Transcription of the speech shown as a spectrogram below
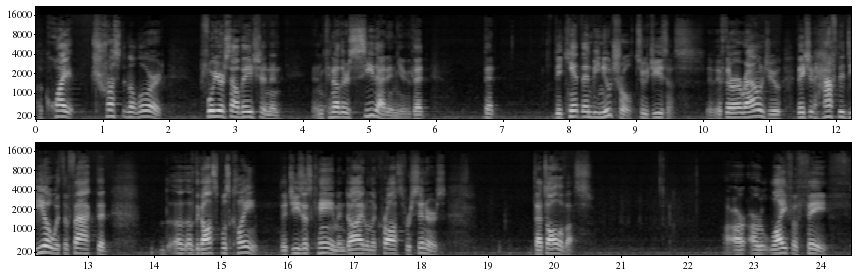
a quiet trust in the Lord for your salvation? And, and can others see that in you? That, that they can't then be neutral to Jesus. If they're around you, they should have to deal with the fact that of the gospel's claim that Jesus came and died on the cross for sinners. That's all of us. Our, our life of faith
